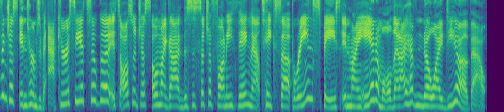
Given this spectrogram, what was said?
even just in terms of accuracy, it's so good. It's also just, oh my God, this is such a funny thing that takes up brain space in my animal that I have no idea about.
